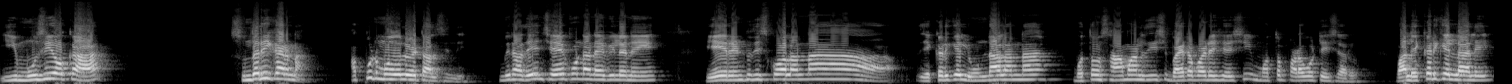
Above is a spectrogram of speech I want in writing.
ఈ మూసి యొక్క సుందరీకరణ అప్పుడు మొదలు పెట్టాల్సింది. మీరు అదేం చేయకుండానే వీళ్ళని ఏ రెంట్ తీసుకోవాలన్నా ఎక్కడికి వెళ్ళి ఉండాలన్నా మొత్తం సామాన్లు తీసి బయటపడేసేసి మొత్తం పడగొట్టేశారు. వాళ్ళు ఎక్కడికి వెళ్ళాలి?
